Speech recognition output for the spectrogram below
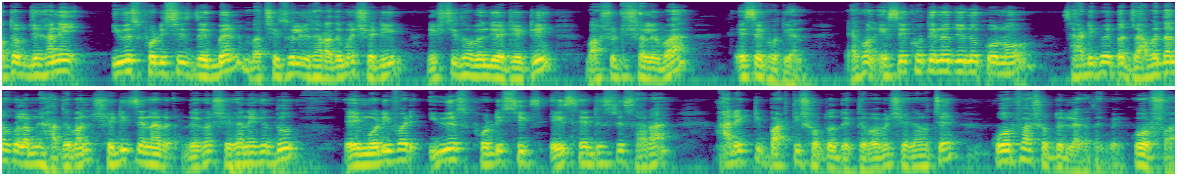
অতএব যেখানে ইউএস ফোর্টি সিক্স দেখবেন বা ছিচল্লিশ ধারা দেখবেন, সেটি নিশ্চিত হবেন যে এটি একটি বাষট্টি সালের বা এসে খতিয়ান এখন এসে খতিয়ানের জন্য কোনো সার্টিফাই বা জাবেদানো করলে আপনি হাতে পান, সেটি চেনার, দেখুন সেখানে কিন্তু এই মডিফাইড ইউএস ফোর্টি সিক্স এই সেন্টেন্সটি ছাড়া আরেকটি বাড়তি শব্দ দেখতে পাবেন, সেখানে হচ্ছে কোরফা শব্দটি লেখা থাকবে, কোরফা।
